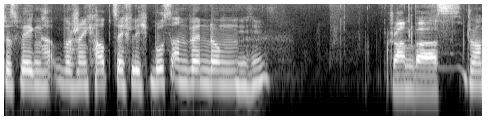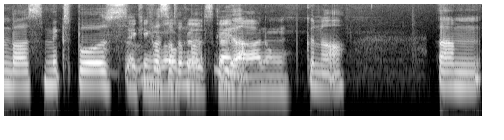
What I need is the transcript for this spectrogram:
deswegen wahrscheinlich hauptsächlich Busanwendungen, Mhm. Drum Bass, Drumbass, Mixbus, Backing was auch immer. Vocals, keine ja, Ahnung. genau. Ähm,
